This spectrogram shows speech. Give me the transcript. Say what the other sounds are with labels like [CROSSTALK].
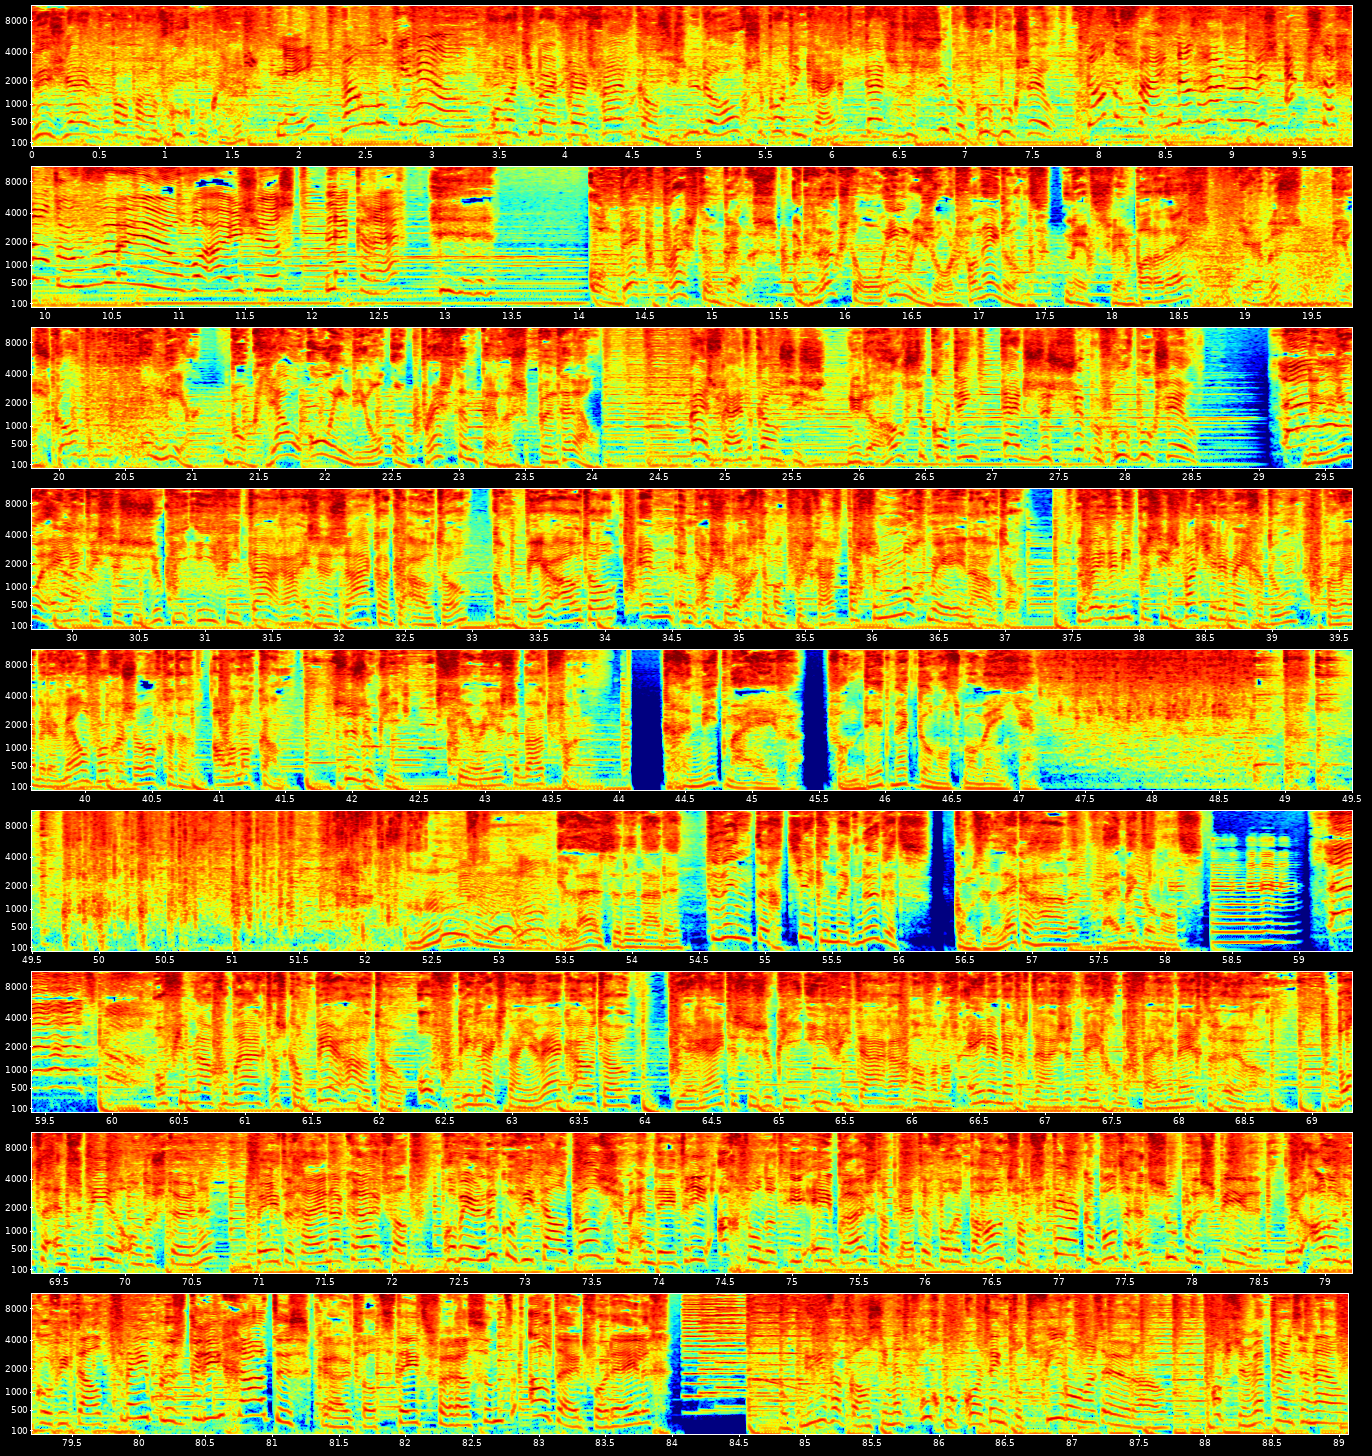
Wist jij dat papa een vroegboeker is? Nee, waarom boek je nu al? Omdat je bij prijsvrij vakanties nu de hoogste korting krijgt tijdens de super vroegboekseil. Dat is fijn, dan houden we dus extra geld over heel veel ijsjes. Lekker hè? [LAUGHS] Ontdek Preston Palace, het leukste all-in resort van Nederland. Met zwemparadijs, kermis, bioscoop en meer. Boek jouw all-in deal op prestonpalace.nl. Prijsvrij vakanties, nu de hoogste korting tijdens de super vroegboekseil. De nieuwe elektrische Suzuki e-Vitara is een zakelijke auto, kampeerauto... en een als je de achterbank verschuift past er nog meer in de auto. We weten niet precies wat je ermee gaat doen... maar we hebben er wel voor gezorgd dat het allemaal kan. Suzuki. Serious about fun. Geniet maar even van dit McDonald's momentje. Mm. Je luisterde naar de 20 Chicken McNuggets. Kom ze lekker halen bij McDonald's. Of je hem nou gebruikt als kampeerauto of relax naar je werkauto... je rijdt de Suzuki e-Vitara al vanaf 31.995 euro. Botten en spieren ondersteunen? Beter ga je naar Kruidvat. Probeer Lucovitaal Calcium en D3 800 IE bruistabletten... voor het behoud van sterke botten en soepele spieren. Nu alle Lucovitaal 2 plus 3 gratis. Kruidvat, steeds verrassend, altijd voordelig. Boek nu je vakantie met vroegboekkorting tot 400 euro. Op sunweb.nl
